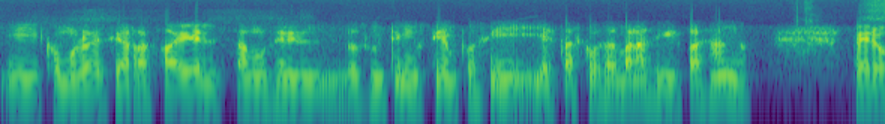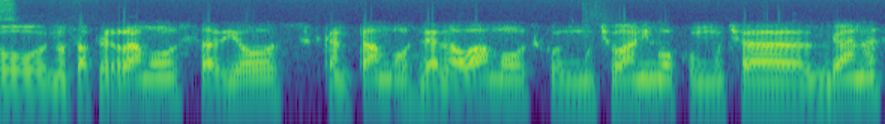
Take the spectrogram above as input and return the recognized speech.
y como lo decía Rafael, estamos en el- los últimos tiempos y, y estas cosas van a seguir pasando. Pero nos aferramos a Dios, cantamos, le alabamos con mucho ánimo, con muchas ganas,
